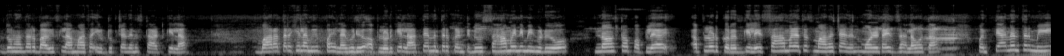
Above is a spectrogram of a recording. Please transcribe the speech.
दोन हजार बावीसला माझा यूट्यूब चॅनल स्टार्ट केला. बारा तारखेला मी पहिला व्हिडिओ अपलोड केला. त्यानंतर कंटिन्यू सहा महिने मी व्हिडिओ नॉनस्टॉप आपल्या अपलोड करत गेले. सहा महिन्यातच माझा चॅनल मॉनिटाईज झाला होता. पण त्यानंतर मी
